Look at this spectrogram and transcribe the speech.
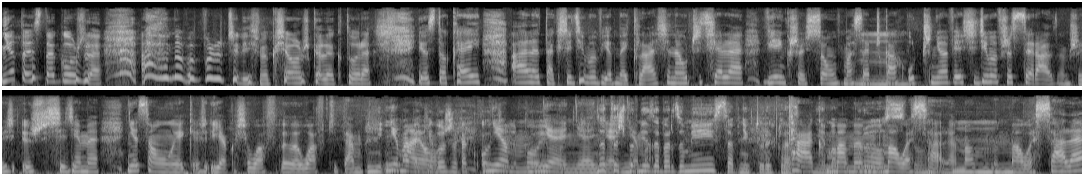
nie, to jest na górze. Ale no, bo pożyczyliśmy książkę, lekturę. jest okej, ale tak, siedzimy w jednej klasie, nauczyciele, większość są w maseczkach, Mm. uczniowie, siedzimy wszyscy razem, siedzimy, nie są jakieś, jakoś ław, e, ławki tam, Nie, nie, nie ma mają. takiego, że tak nie, po- nie, nie, No nie, też nie pewnie ma. za bardzo miejsca w niektórych klasach Tak, nie ma mamy po prostu. Małe sale, Mm. mamy małe sale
